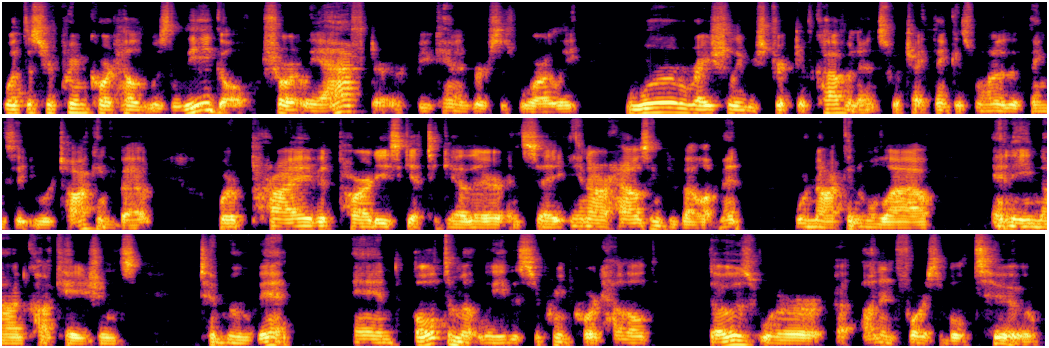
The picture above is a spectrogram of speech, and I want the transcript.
What the Supreme Court held was legal shortly after Buchanan versus Warley were racially restrictive covenants, which I think is one of the things that you were talking about, where private parties get together and say, in our housing development, we're not going to allow any non Caucasians to move in. And ultimately, the Supreme Court held those were uh, unenforceable too,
